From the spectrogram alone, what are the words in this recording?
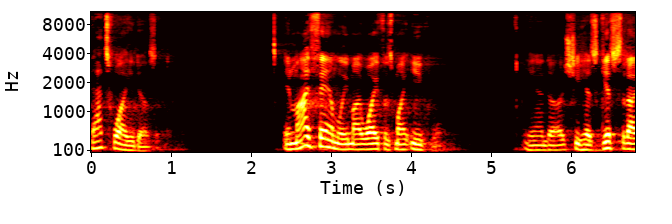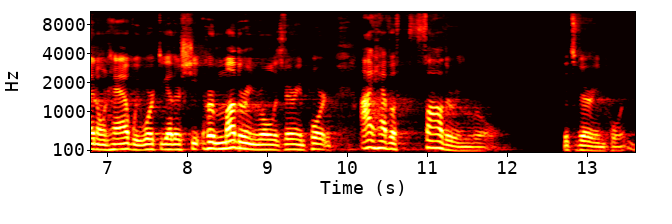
That's why he does it. In my family, my wife is my equal. And uh, she has gifts that I don't have. We work together. She, her mothering role is very important. I have a fathering role that's very important.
